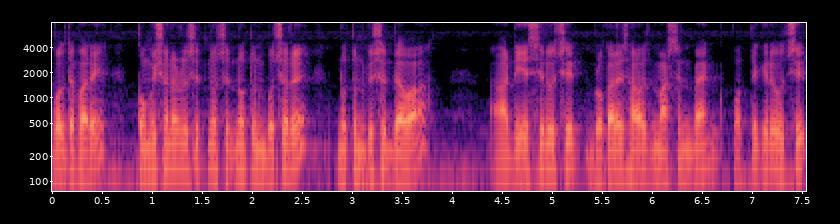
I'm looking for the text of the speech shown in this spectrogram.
বলতে পারি। কমিশনের উচিত নতুন- বছরে নতুন কিছু দেওয়া। আর ডিএসসির উচিত ব্রোকারেজ হাউস মার্চেন্ট ব্যাংক প্রত্যেকেরই উচিত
